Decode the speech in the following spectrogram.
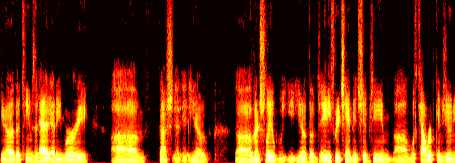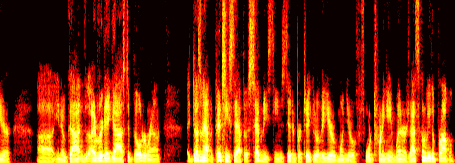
you know, the teams that had Eddie Murray, um, gosh, you know, uh, eventually, you know, the 83 championship team um, with Cal Ripken Jr., uh, you know, guys, everyday guys to build around. It doesn't have the pitching staff those 70s teams did in particular, the year one year four 20 game winners. That's going to be the problem.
